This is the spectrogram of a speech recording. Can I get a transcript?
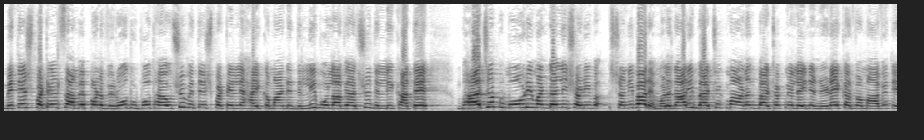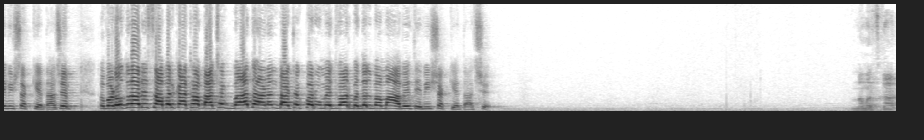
મિતેશ પટેલ સામે પણ વિરોધ ઊભો થયો છે. મિતેશ પટેલને હાઈકમાન્ડે દિલ્હી બોલાવ્યા છે. દિલ્હી ખાતે ભાજપ મોવડી મંડળની શનિવારે મળનારી બેઠકમાં આણંદ બેઠકને લઈને નિર્ણય કરવામાં આવે તેવી શક્યતા છે. તો વડોદરા અને સાબરકાંઠા બેઠક બાદ આણંદ બેઠક પર ઉમેદવાર બદલવામાં આવે તેવી શક્યતા છે. નમસ્કાર.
